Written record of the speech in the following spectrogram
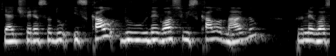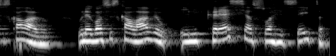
que é a diferença do, escal do negócio escalonável para o negócio escalável. O negócio escalável, ele cresce a sua receita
